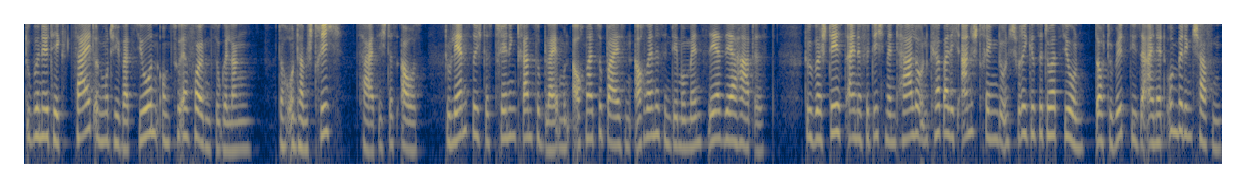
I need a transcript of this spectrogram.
Du benötigst Zeit und Motivation, um zu Erfolgen zu gelangen. Doch unterm Strich zahlt sich das aus. Du lernst durch das Training dran zu bleiben und auch mal zu beißen, auch wenn es in dem Moment sehr, sehr hart ist. Du überstehst eine für dich mentale und körperlich anstrengende und schwierige Situation, doch du willst diese Einheit unbedingt schaffen.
